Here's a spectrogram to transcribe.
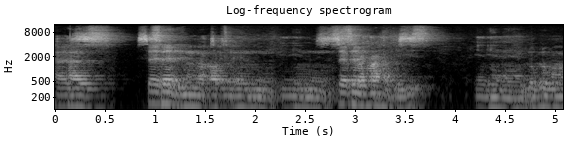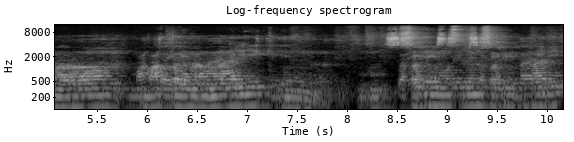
has said in, in, in several hadiths, in Bulugh Maram, Mu'atta Imam Malik, in Sahih Muslim, Sahih Bukhari,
